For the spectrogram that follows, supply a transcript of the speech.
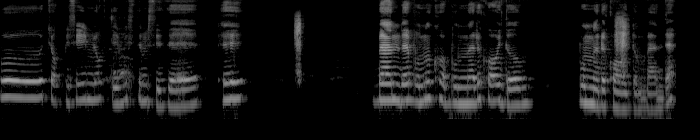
bu. Çok bir şeyim yok demiştim size. ben de bunu bunları koydum. Bunları koydum ben de.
